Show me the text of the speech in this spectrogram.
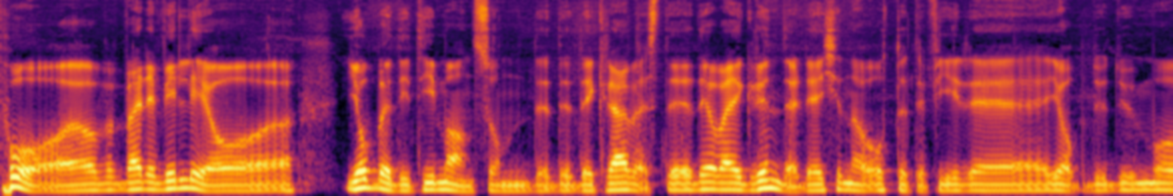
på og være villig å jobbe de timene som det, det, det kreves. Det, det, å være gründer det er ikke noe åtte til fire-jobb. Du, du, må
